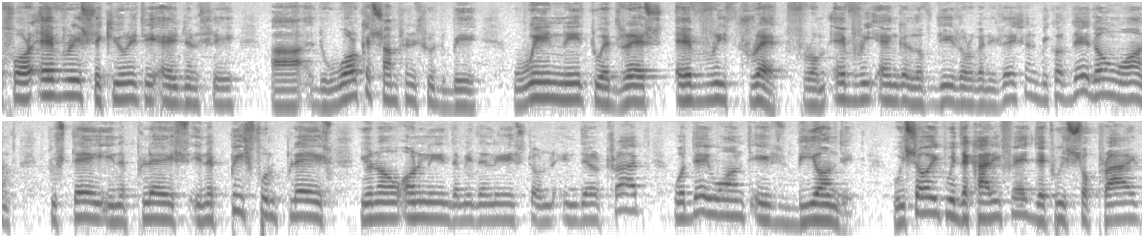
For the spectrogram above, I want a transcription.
for every security agency, uh, the work assumption should be we need to address every threat from every angle of these organizations because they don't want to stay in a place, in a peaceful place, you know, only in the Middle East or in their tribe. What they want is beyond it. We saw it with the caliphate that we surprised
